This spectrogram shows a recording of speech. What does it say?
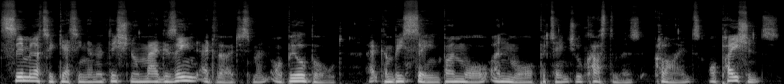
Similar to getting an additional magazine advertisement or billboard that can be seen by more and more potential customers, clients, or patients.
